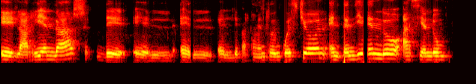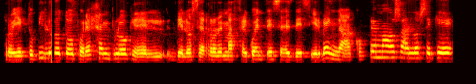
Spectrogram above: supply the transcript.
eh, las riendas del el, departamento en cuestión, entendiendo, haciendo un proyecto piloto, por ejemplo, que de los errores más frecuentes es decir, venga, cogemos a no sé qué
